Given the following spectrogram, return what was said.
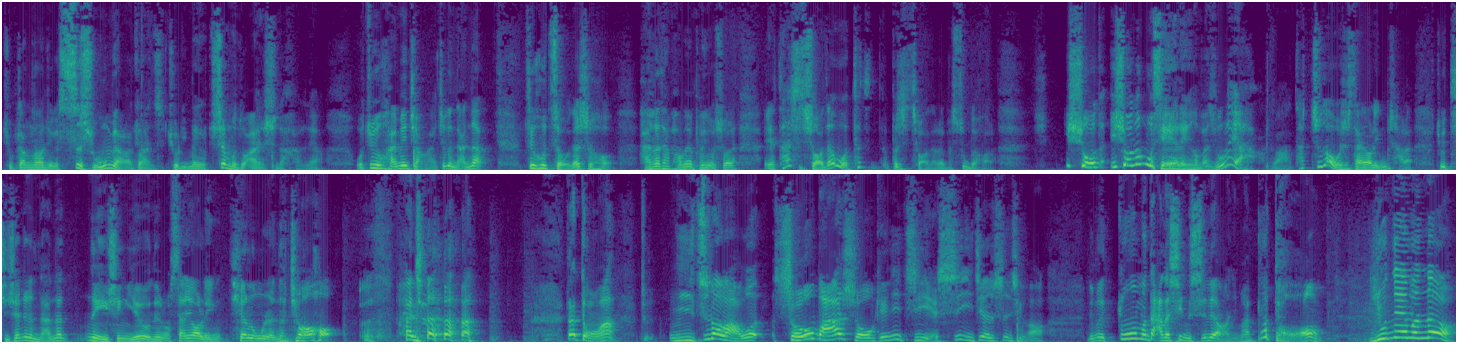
就刚刚这个四十五秒的段子，就里面有这么多暗示的含量。我最后还没讲完，这个男的最后走的时候，还和他旁边朋友说了：“哎呀，他晓得我，他不是晓得了，不苏北话了。”你晓得，你晓得我三幺零不入了呀，对吧？他知道我是三幺零不查了，就体现这个男的内心也有那种三幺零天龙人的骄傲。反正他懂啊，就你知道吧？我手把手给你解析一件事情啊，里面多么大的信息量，你们不懂？You never know,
